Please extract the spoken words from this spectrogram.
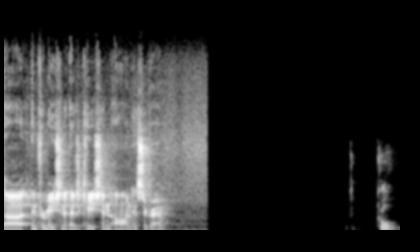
uh, information and education on Instagram. Cool.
